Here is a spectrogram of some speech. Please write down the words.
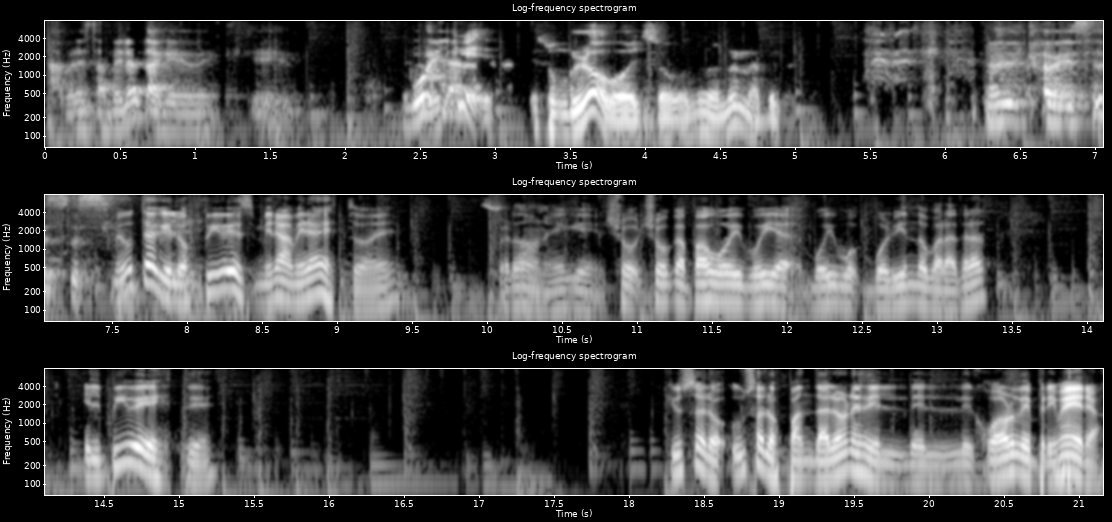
Ah, pero esa pelota que, que vuela. ¿Qué? Es un globo eso, boludo, no es una pelota. No el cabezazo. sí. Me gusta que los pibes. Mirá, mirá esto, ¿eh? Perdón, ¿eh? Que yo, yo capaz voy, voy, a- voy vo- volviendo para atrás. El pibe este. Que usa, lo- usa los pantalones del, del- del jugador de primera.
